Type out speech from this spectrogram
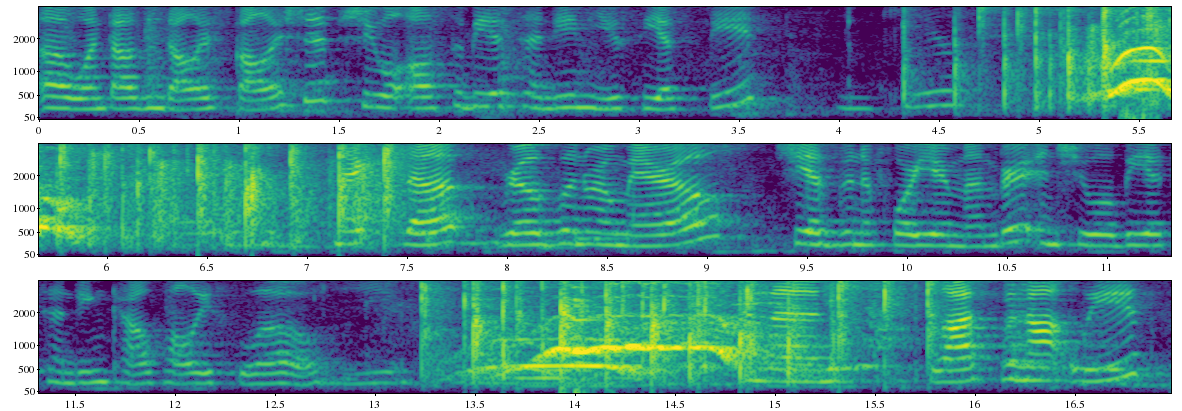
a $1,000 scholarship. She will also be attending UCSB. Thank you. Next up, Rosalyn Romero. She has been a four-year member and she will be attending Cal Poly SLO. And then, last but not least,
